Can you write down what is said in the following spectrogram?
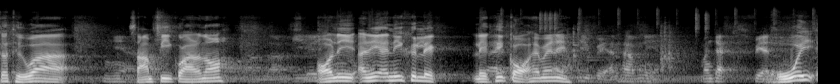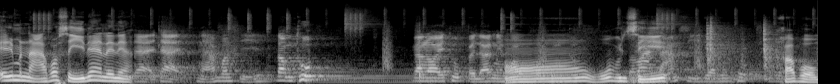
ก็ถือว่าเนี่ยสามปีกว่าแล้วเนาะสามปีก็อ๋อนี่ อันนี้อันนี้คือเหล็กเหล็กที่เกาะใช่ไหมนี่ที่แฝนครับนี่ มันจะเปลี่ยนโอ้ยไอ้นี่มันหนาเพราะสีแน่เลยเนี่ยใช่ใช่น้ำภาษีต้องทุบกระลอยทุบไปแล้วเนี่ยอ๋อพอโหเป็นสีประมาณสามสี่เดือนทุบ ครับผม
